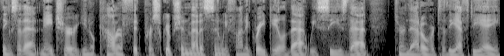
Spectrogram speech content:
things of that nature, you know, counterfeit prescription medicine. We find a great deal of that. We seize that turn that over to the FDA.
